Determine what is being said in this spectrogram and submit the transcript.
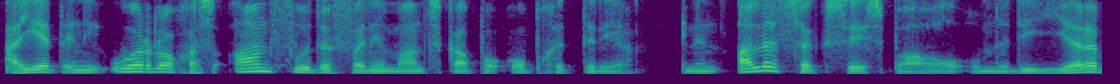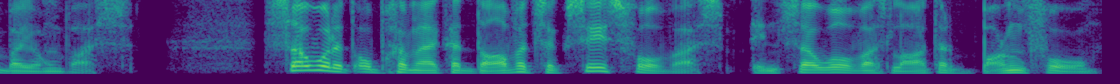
Hy het in die oorlog as aanvoerder van die manskappe opgetree en in alle sukses behaal omdat die Here by hom was. Saul het opgemerk dat Dawid suksesvol was en Saul was later bang vir hom.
